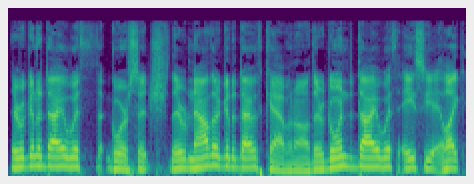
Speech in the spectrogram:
They were going to die with Gorsuch. They're now they're going to die with Kavanaugh. They're going to die with ACA. Like,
